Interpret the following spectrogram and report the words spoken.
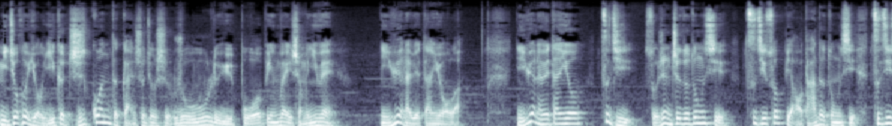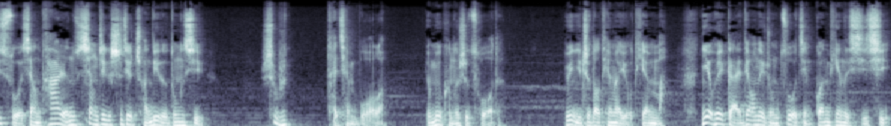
你就会有一个直观的感受，就是如履薄冰。为什么？因为，你越来越担忧了，你越来越担忧自己所认知的东西，自己所表达的东西，自己所向他人、向这个世界传递的东西，是不是太浅薄了？有没有可能是错的？因为你知道天外有天嘛，你也会改掉那种坐井观天的习气，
